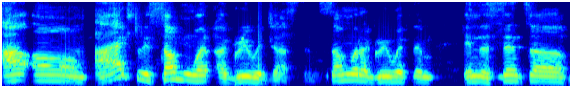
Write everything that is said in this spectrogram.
I, um, I actually somewhat agree with Justin. Somewhat agree with him in the sense of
